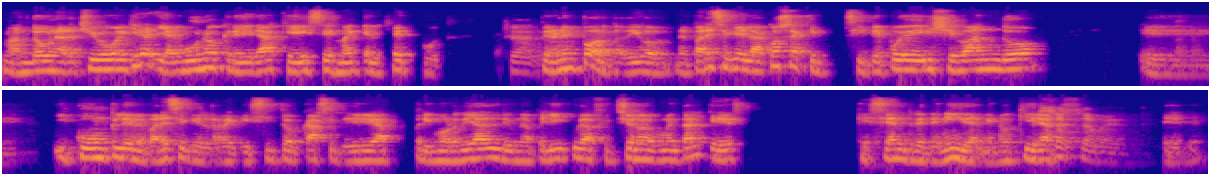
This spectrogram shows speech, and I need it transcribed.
mandó un archivo cualquiera y alguno creerá que ese es Michael Headwood. Claro. Pero no importa, digo, me parece que la cosa es que si te puede ir llevando eh, y cumple, me parece que el requisito casi te diría primordial de una película, ficción o documental, que es que sea entretenida, que no quieras, eh,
